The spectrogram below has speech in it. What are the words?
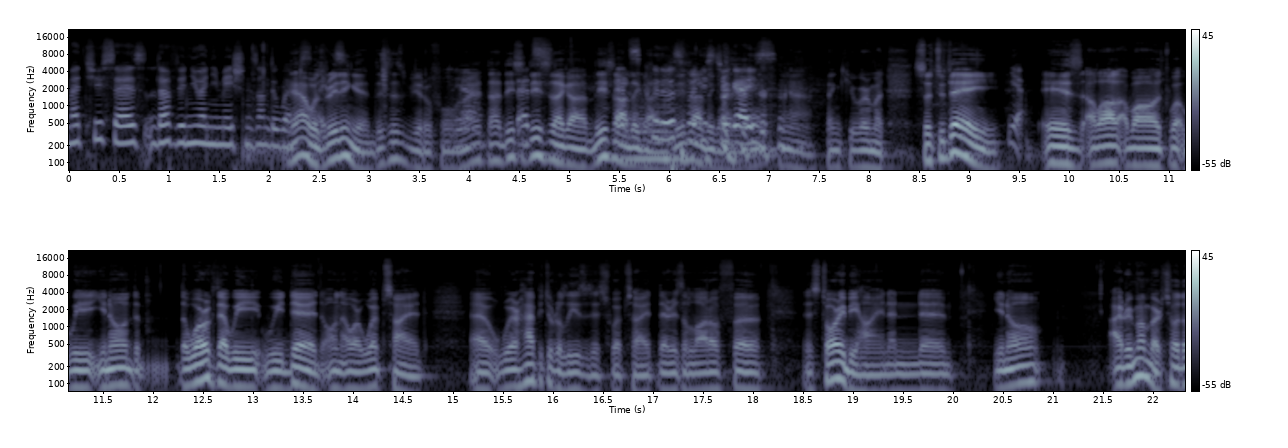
Matthew says, "Love the new animations on the website." Yeah, I was reading it. This is beautiful, Yeah, right? That, this these like uh, these are the guys. these for are the two guys. yeah, thank you very much. So today Yeah. is a lot about what we, you know, the the work that we we did on our website. Uh, we're happy to release this website. There is a lot of uh, story behind, and uh, you know, I remember. So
